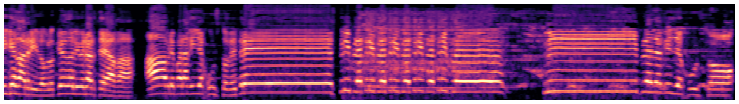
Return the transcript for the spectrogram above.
Quique Garrido, bloqueo de Oliver Arteaga. Abre para Guille Justo de tres. Triple, triple, triple, triple, triple. Triple de Guille Justo.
